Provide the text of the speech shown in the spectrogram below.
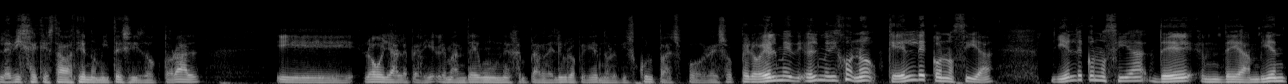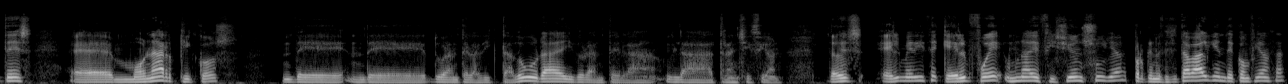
le dije que estaba haciendo mi tesis doctoral, y luego ya le pedí, le mandé un ejemplar del libro pidiéndole disculpas por eso. Pero él me, él me dijo no, que él le conocía y él le conocía de, de ambientes eh, monárquicos de, de, durante la dictadura y durante la, la, transición. Entonces, él me dice que él fue una decisión suya porque necesitaba a alguien de confianza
